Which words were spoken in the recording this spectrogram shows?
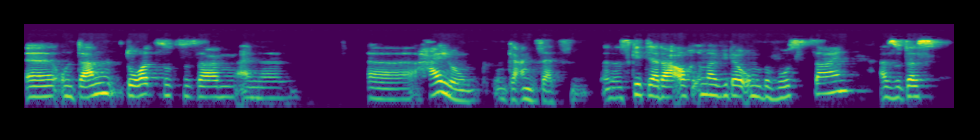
äh, und dann dort sozusagen eine äh, Heilung in Gang setzen. Und es geht ja da auch immer wieder um Bewusstsein, also dass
